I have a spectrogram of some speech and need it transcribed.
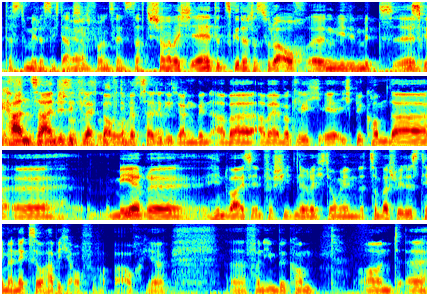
dass du mir das nicht absichtlich ja. vorhin sagst, dachte ich schon, aber ich hätte jetzt gedacht, dass du da auch irgendwie mit. Äh, es kann sein, dass ich vielleicht mal auf die Webseite gegangen bin, aber, aber wirklich, äh, ich bekomme da äh, mehrere Hinweise in verschiedene Richtungen. Zum Beispiel das Thema Nexo habe ich auch, auch hier äh, von ihm bekommen. Und, äh,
